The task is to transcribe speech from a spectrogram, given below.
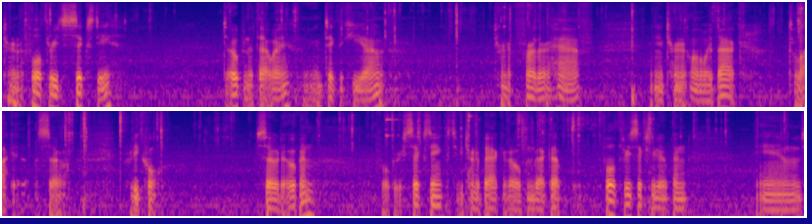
turn it a full 360 to open it that way. You can take the key out, turn it further half, and you turn it all the way back to lock it. So pretty cool. So to open, full 360, because if you turn it back, it'll open back up. Full 360 to open, and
